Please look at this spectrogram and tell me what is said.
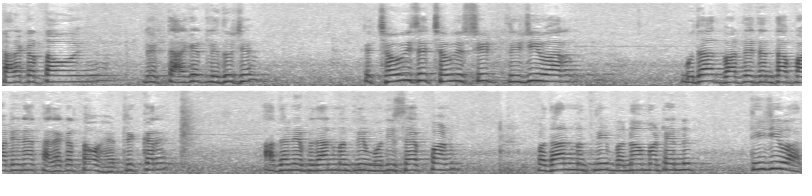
કાર્યકર્તાઓએ એક ટાર્ગેટ લીધું છે કે છવ્વીસે છવ્વીસ સીટ ત્રીજી વાર ગુજરાત ભારતીય જનતા પાર્ટીના કાર્યકર્તાઓ હેટ્રિક કરે. આદરણીય પ્રધાનમંત્રી મોદી સાહેબ પણ પ્રધાનમંત્રી બનવા માટેનું ત્રીજી વાર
